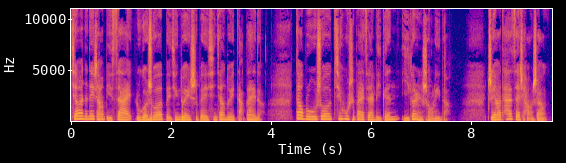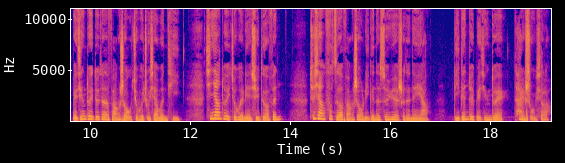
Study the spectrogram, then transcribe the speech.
前晚的那场比赛，如果说北京队是被新疆队打败的，倒不如说几乎是败在里根一个人手里的。只要他在场上，北京队对他的防守就会出现问题，新疆队就会连续得分。就像负责防守里根的孙悦说的那样，里根对北京队太熟悉了，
